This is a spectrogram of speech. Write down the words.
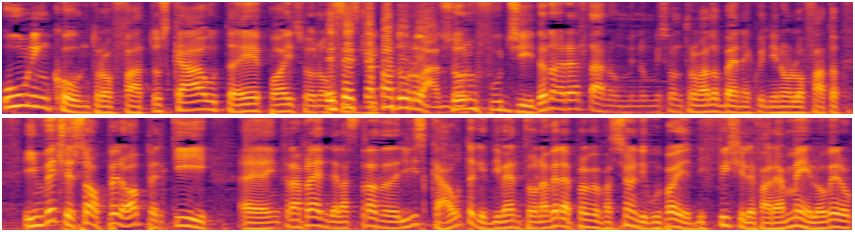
un incontro ho fatto scout e poi sono. E sei fuggito. scappato urlando? Sono fuggito. No, in realtà non mi, non mi sono trovato bene, quindi non l'ho fatto. Invece, so, però, per chi eh, intraprende la strada degli scout, che diventa una vera e propria passione di cui poi è difficile fare a meno, vero,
